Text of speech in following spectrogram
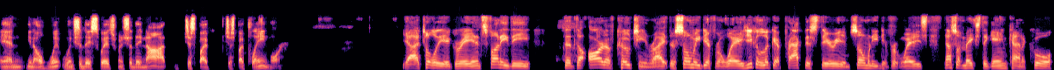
And you know, when, when should they switch? When should they not? Just by just by playing more. Yeah, I totally agree. And it's funny the the the art of coaching, right? There's so many different ways. You can look at practice theory in so many different ways. That's what makes the game kind of cool.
